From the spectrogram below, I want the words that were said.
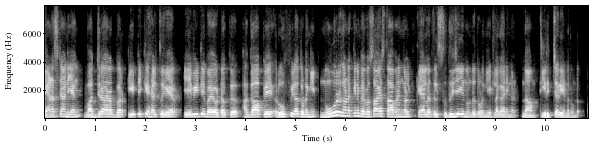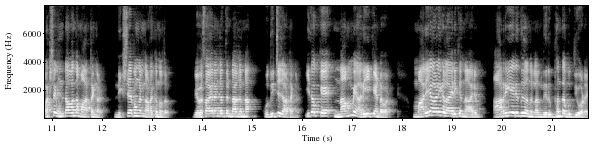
Ernst and Young Vajra rubber T T K healthcare A V T biotech Agappe Rubfila തുടങ്ങി നൂറുകണക്കിന് വ്യവസായ സ്ഥാപനങ്ങൾ കേരളത്തിൽ സ്ഥിതി ചെയ്യുന്നുണ്ട് തുടങ്ങിയിട്ടുള്ള കാര്യങ്ങൾ നാം തിരിച്ചറിയേണ്ടതുണ്ട്. പക്ഷെ ഉണ്ടാവുന്ന മാറ്റങ്ങൾ നിക്ഷേപങ്ങൾ നടക്കുന്നത് വ്യവസായ രംഗത്തുണ്ടാകുന്ന കുതിച്ചുചാട്ടങ്ങൾ ഇതൊക്കെ നമ്മെ അറിയിക്കേണ്ടവർ. മലയാളികളായിരിക്കുന്ന ആരും അറിയരുത് എന്നുള്ള നിർബന്ധ ബുദ്ധിയോടെ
